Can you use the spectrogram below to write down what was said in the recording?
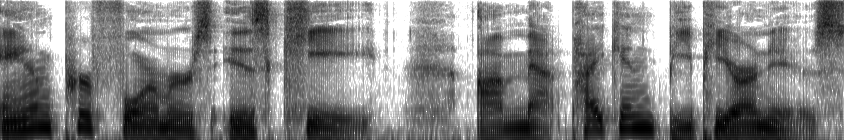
and performers is key. I'm Matt Peiken, BPR News.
